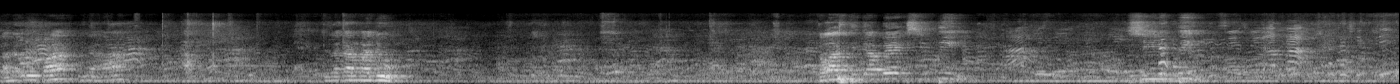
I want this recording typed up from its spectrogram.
Ada Ulpa 3A silakan maju. Kelas 3B Siti. Siti. Itu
